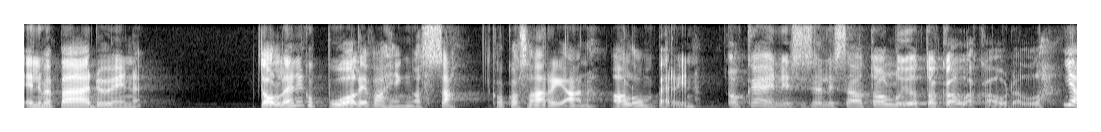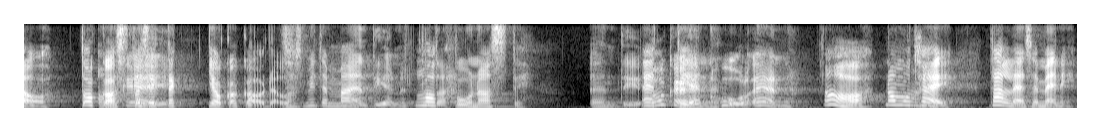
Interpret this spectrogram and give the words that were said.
Eli mä päädyin tolleen niin kuin puolivahingossa koko sarjaan alun perin. Okei, niin siis eli sä oot ollut jo tokalla kaudella? Joo, tokasta Okei. sitten joka kaudella. Siis miten mä en tiennyt Loppuun tätä? asti. En tiedä. Okei, tiennyt. cool, en. Aa, no mut hei, tälleen se meni.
